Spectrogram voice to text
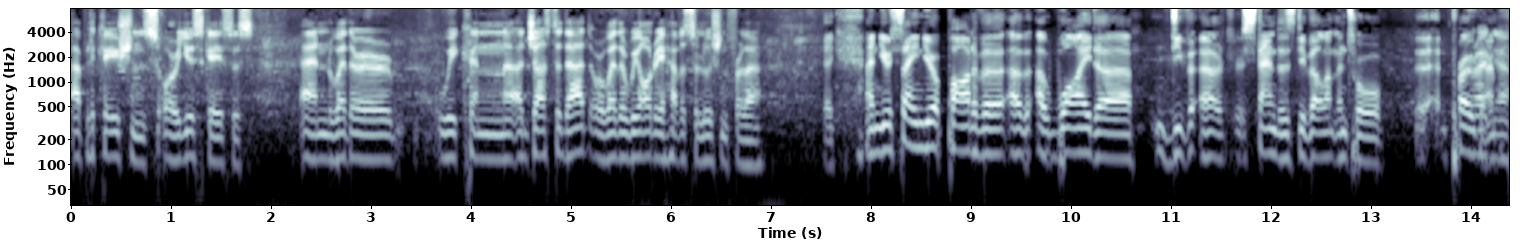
applications or use cases, and whether we can adjust to that or whether we already have a solution for that. Okay. And you're saying you're part of a, a, a wider uh, standards development or uh, program. yeah.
